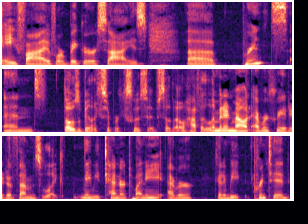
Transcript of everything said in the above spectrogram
A5 or bigger sized uh, prints and those will be like super exclusive. So they'll have a limited amount ever created of them. So like maybe 10 or 20 ever going to be printed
